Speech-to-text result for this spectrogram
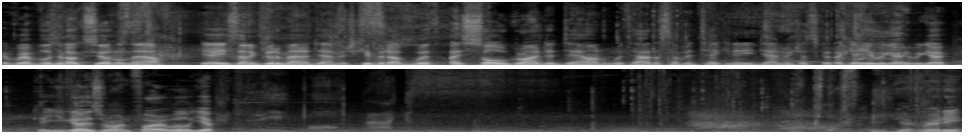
if we have a look at Oxyotl now, yeah, he's done a good amount of damage. Keep it up. With a Soul Grinder down, without us having taken any damage, that's good. Okay, here we go, here we go. Okay, you guys are on fire at will. Yep, Get ready.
